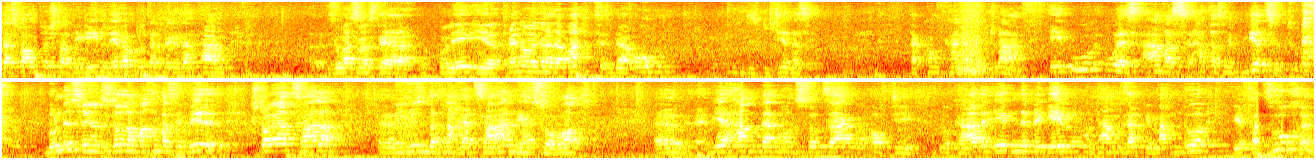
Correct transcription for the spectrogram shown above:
das war unsere Strategie in Leverkusen, dass wir gesagt haben, sowas, was der Kollege hier Trennhäuser da macht, da oben diskutieren das, da kommt keiner mit klar. EU, USA, was hat das mit mir zu tun? Bundesregierung, sie soll da machen, was sie will. Steuerzahler äh, müssen das nachher zahlen, ja, so what. Äh, wir haben dann uns sozusagen auf die lokale Ebene begeben und haben gesagt, wir machen nur, wir versuchen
